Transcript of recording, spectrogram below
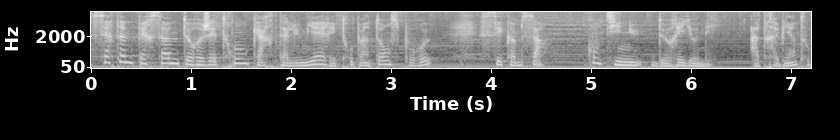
Certaines personnes te rejetteront car ta lumière est trop intense pour eux. C'est comme ça. Continue de rayonner. À très bientôt.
